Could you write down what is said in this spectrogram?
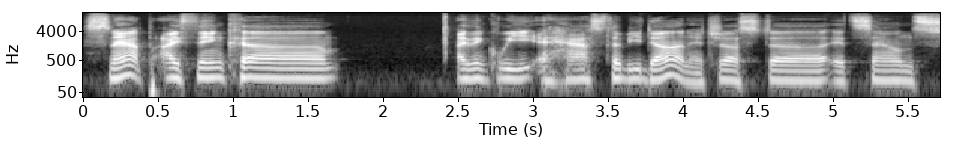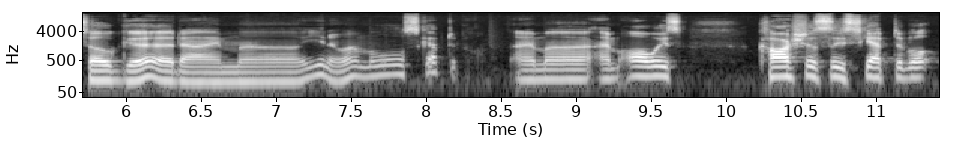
Snap, I think um I think we it has to be done. It just uh it sounds so good. I'm uh you know, I'm a little skeptical. I'm uh I'm always cautiously skeptical.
